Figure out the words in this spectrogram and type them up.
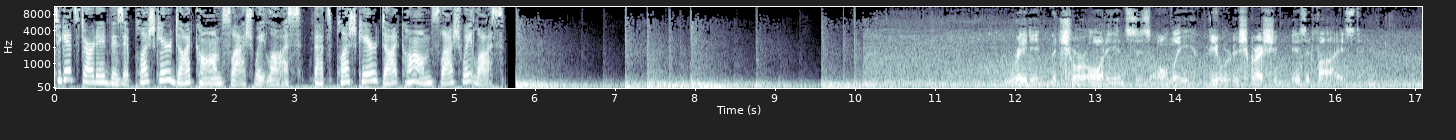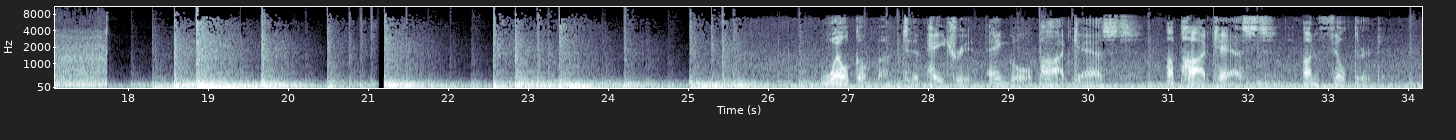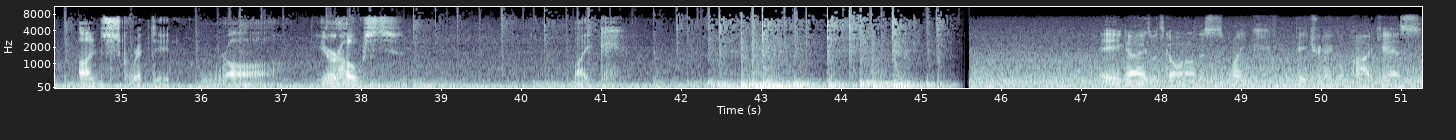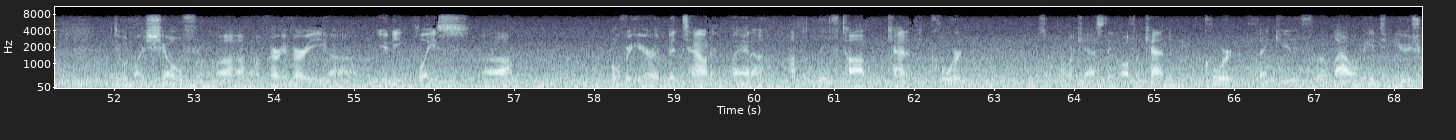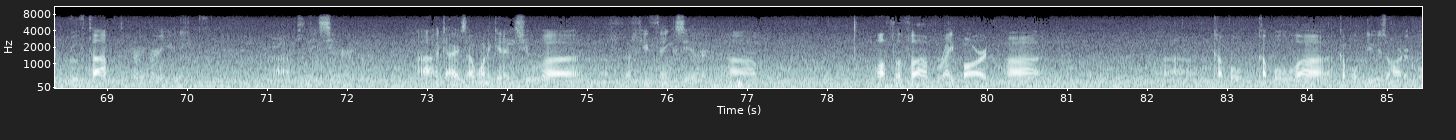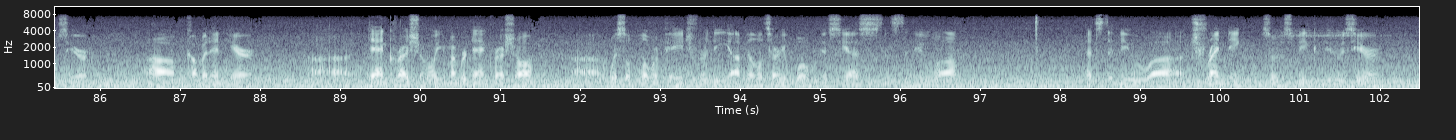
To get started, visit plushcare.com slash weight loss. That's plushcare.com slash weight loss. Rated mature audiences only. Viewer discretion is advised. Welcome to the Patriot Angle Podcast. A podcast unfiltered, unscripted, raw. Your host, Mike. Hey guys, what's going on? This is Mike from the Patriot Angle Podcast, doing my show from uh, a very, very uh, unique place um, over here in Midtown Atlanta on the rooftop Canopy Court. So, broadcasting off of Canopy Court. Thank you for allowing me to use your rooftop. It's a very, very unique uh, place here. Uh, guys, I want to get into uh, a, a, few things here. Um, off of uh, Breitbart, uh, uh, couple, couple, couple news articles here um, coming in here. Dan Crenshaw, you remember Dan Crenshaw? whistleblower page for the military wokeness. Yes, that's the new. Um, that's the new trending, so to speak, news here.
